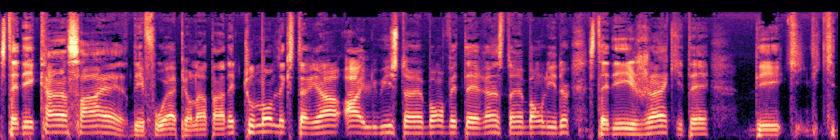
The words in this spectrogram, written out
c'était des cancers des fois. Puis on entendait tout le monde de l'extérieur. Ah, lui, c'est un bon vétéran, c'est un bon leader. C'était des gens qui étaient des. qui, qui,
